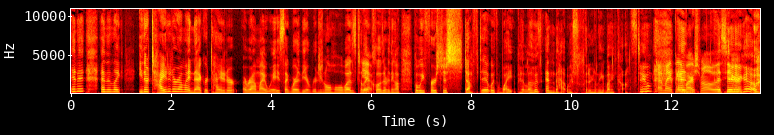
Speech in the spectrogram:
in it, and then like either tied it around my neck or tied it ar- around my waist, like where the original hole was to like Yep. close everything off. But we first just stuffed it with white pillows, and that was literally my costume. I might be a marshmallow this there year. There you go.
